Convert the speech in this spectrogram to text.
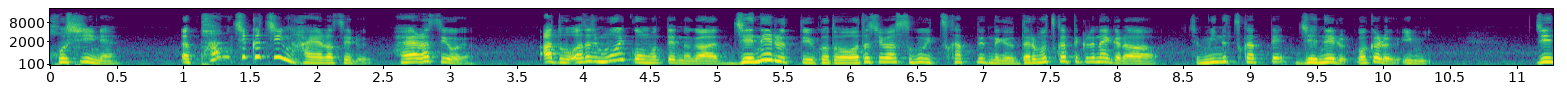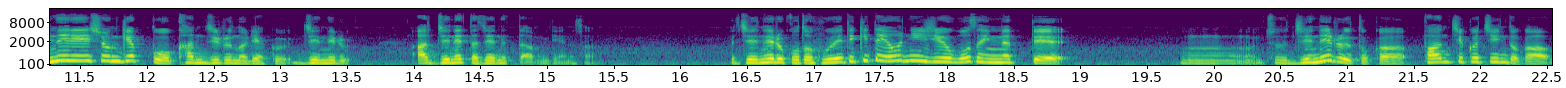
欲しいね。パンチクチン流行らせる。流行らせようよ。あと私もう一個思ってるのがジェネルっていう言葉私はすごい使ってんだけど誰も使ってくれないからちょみんな使って。ジェネル。わかる？意味。ジェネレーションギャップを感じるの略。ジェネル。あジェネッタジェネッタみたいなさ。ジェネること増えてきたよ。25歳になって。うんちょっとジェネルとかパンチクチンとか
